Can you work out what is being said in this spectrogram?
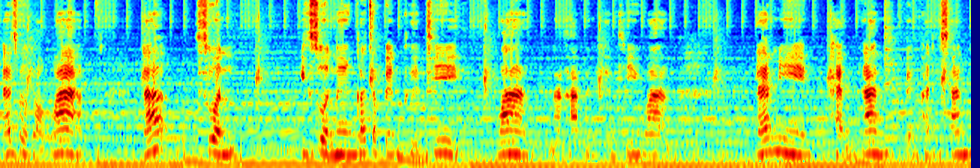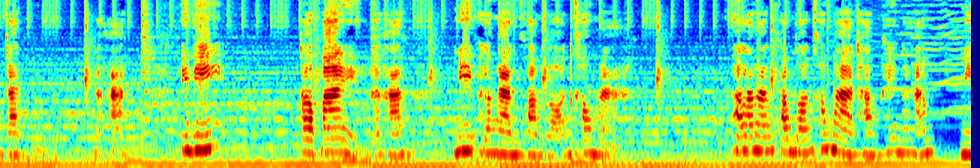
และโจทย์บอกว่า และส่วนอีกส่วนหนึ่งก็จะเป็นพื้นที่ว่างนะคะ เป็นพื้นที่ว่าง และมีแผ่นกั้นเป็นพาร์ติชันกั้นอยู่นะคะ ทีนี้ต่อไปนะคะ มีพลังงานความร้อนเข้ามา พลังงานความร้อนเข้ามาทำให้น้ำมี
